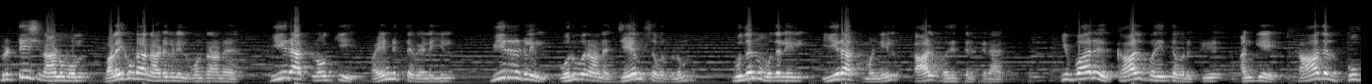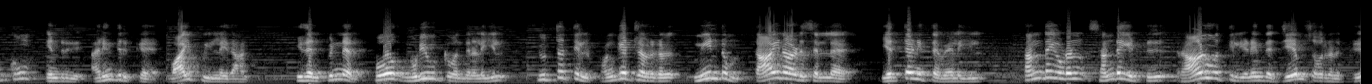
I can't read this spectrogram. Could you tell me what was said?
பிரிட்டிஷ் ராணுவம் வளைகுடா நாடுகளில் ஒன்றான ஈராக் நோக்கி பயணித்த வேளையில் வீரர்களில் ஒருவரான ஜேம்ஸ் அவர்களும் முதன் முதலில் ஈராக் மண்ணில் கால் பதித்திருக்கிறார். இவ்வாறு கால் பதித்தவருக்கு அங்கே காதல் பூக்கும் என்று அறிந்திருக்க வாய்ப்பு இல்லைதான். இதன் பின்னர் போர் முடிவுக்கு வந்த நிலையில் யுத்தத்தில் பங்கேற்றவர்கள் மீண்டும் தாய்நாடு செல்ல எத்தனித்த வேளையில் தந்தையுடன் சண்டையிட்டு இராணுவத்தில் இணைந்த ஜேம்ஸ் அவர்களுக்கு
